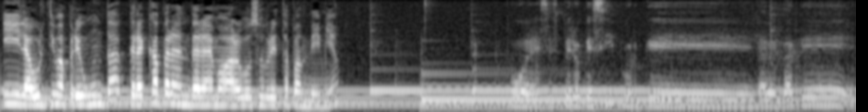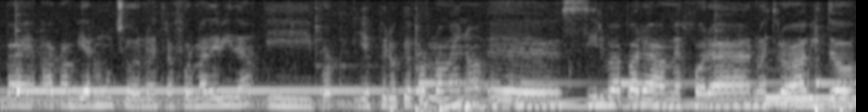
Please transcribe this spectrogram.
Y la última pregunta, ¿crees que aprenderemos algo sobre esta pandemia? Pues espero que sí, porque la verdad que va a cambiar mucho nuestra forma de vida y, espero que por lo menos eh, sirva para mejorar nuestros hábitos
